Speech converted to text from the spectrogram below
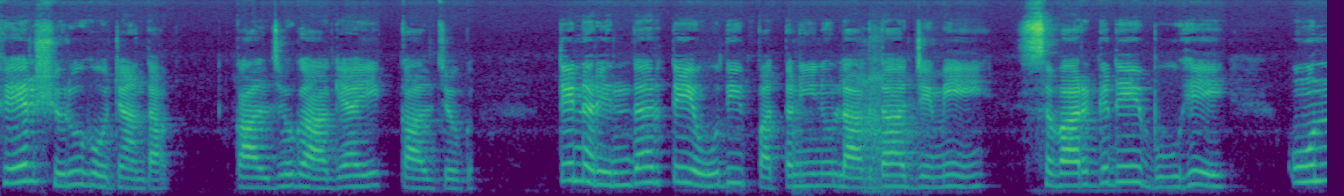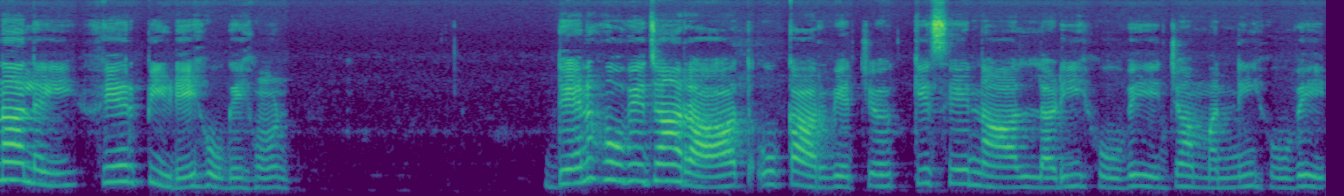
ਫੇਰ ਸ਼ੁਰੂ ਹੋ ਜਾਂਦਾ। ਕਲਯੁਗ ਆ ਗਿਆ ਏ ਕਲਯੁਗ ਤੇ ਨਰਿੰਦਰ ਤੇ ਉਹਦੀ ਪਤਨੀ ਨੂੰ ਲੱਗਦਾ ਜਿਵੇਂ ਸਵਰਗ ਦੇ ਬੂਹੇ ਉਹਨਾਂ ਲਈ ਫੇਰ ਭੀੜੇ ਹੋ ਗਏ ਹੋਣ। ਦਿਨ ਹੋਵੇ ਜਾਂ ਰਾਤ, ਉਹ ਘਰ ਵਿੱਚ ਕਿਸੇ ਨਾਲ ਲੜੀ ਹੋਵੇ ਜਾਂ ਮੰਨੀ ਹੋਵੇ,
